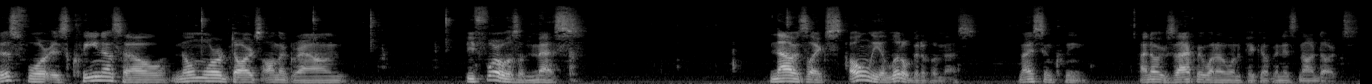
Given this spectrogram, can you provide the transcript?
this floor is clean as hell. No more darts on the ground. Before it was a mess. Now it's like only a little bit of a mess. Nice and clean. I know exactly what I want to pick up and it's not darts.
